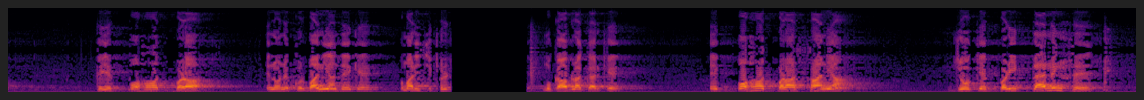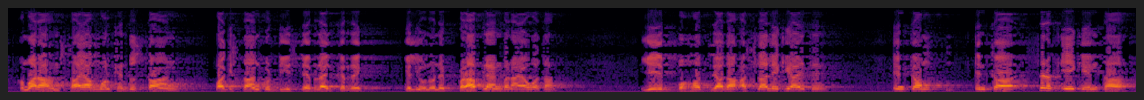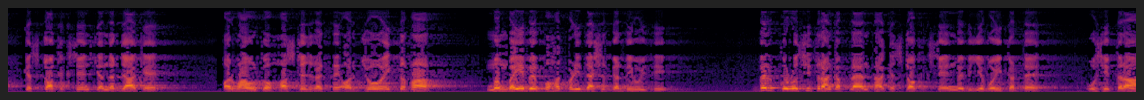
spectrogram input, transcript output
कि ये बहुत बड़ा, इन्होंने कुर्बानियाँ दे के हमारी सिक्योरिटी मुकाबला करके एक बहुत बड़ा सानिया, जो कि बड़ी प्लानिंग से हमारा हमसाया मुल्क हिंदुस्तान, पाकिस्तान को डिस्टेबलाइज करने के लिए उन्होंने बड़ा प्लान बनाया हुआ था। ये बहुत ज़्यादा असला लेके आए थे। इनका इनका सिर्फ़ एक एम था कि स्टॉक एक्सचेंज के अंदर जाके और वहाँ उनको हॉस्टेज रखते। और जो एक दफ़ा मुंबई में बहुत बड़ी दहशतगर्दी हुई थी बिल्कुल उसी तरह का प्लान था कि स्टॉक एक्सचेंज में भी ये वही करते, उसी तरह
